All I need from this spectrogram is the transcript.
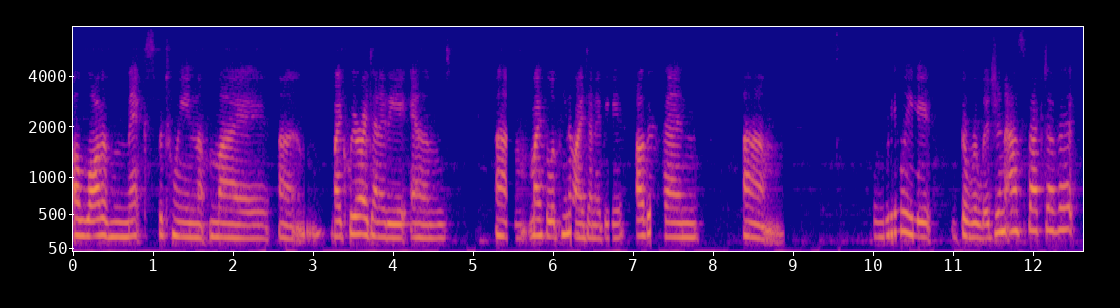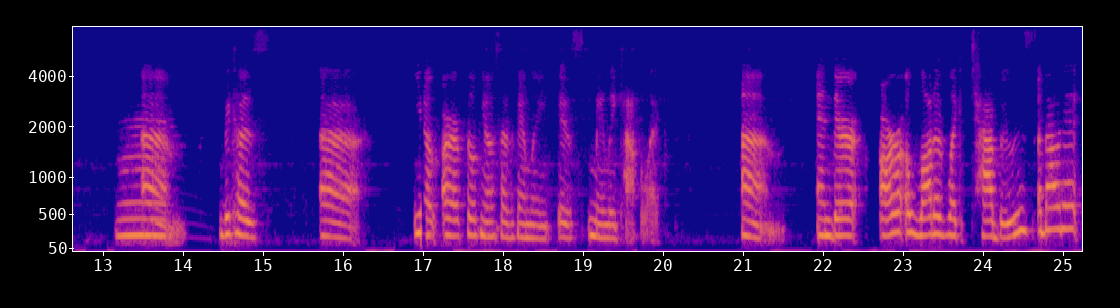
a lot of mix between my um, my queer identity and um, my Filipino identity, other than um, really the religion aspect of it, Mm. um, because uh, you know our Filipino side of the family is mainly Catholic, um, and there are a lot of like taboos about it.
